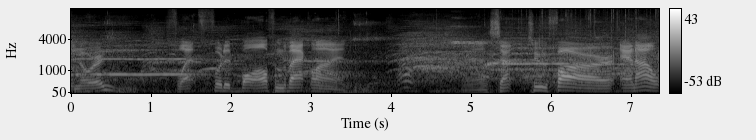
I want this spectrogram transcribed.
Genord, from the back line. And sent too far and out.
